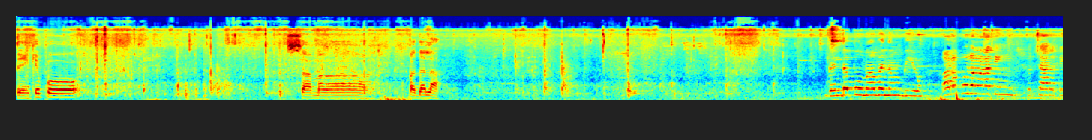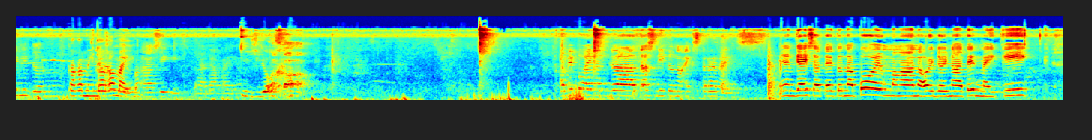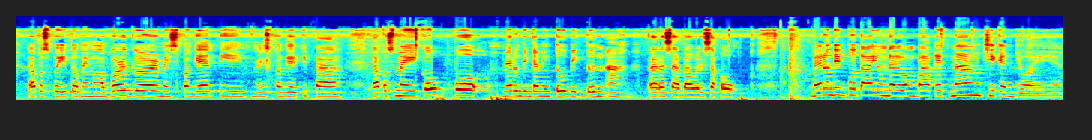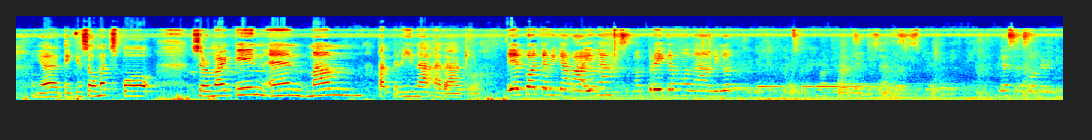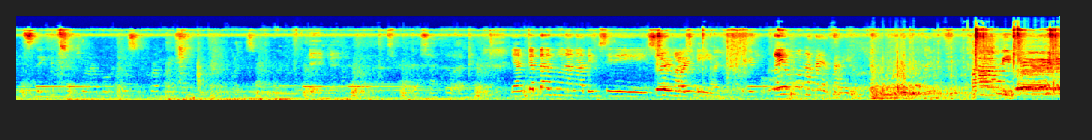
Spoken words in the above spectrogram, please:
Thank you po sa mga padala. Ganda po mama ng view. Parang kulang ang ating kutsara tinidor. Kakamay na Kakamay? lang po Ah, sige. Bahala kayo. ba? Yok. Kami po ay nagtaas dito ng extra rice. Ayan guys, at ito na po yung mga na-order natin. May cake, tapos po ito, may mga burger, may spaghetti, may spaghetti pa. Tapos may coke po. Meron din kaming tubig doon ah, para sa bawal sa coke. Meron din po tayong dalawang bucket ng Chicken Joy. Yan, thank you so much po. Sir Martin and Ma'am Katrina Arago. Ayan po at kami kakain na. Mag-pray ka muna, Milot. Bless us all our this day, and such your about us from my Amen. Yan, kantahan muna natin si Sir Martin. Sige po. Tayo muna kaya tayo. Happy birthday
